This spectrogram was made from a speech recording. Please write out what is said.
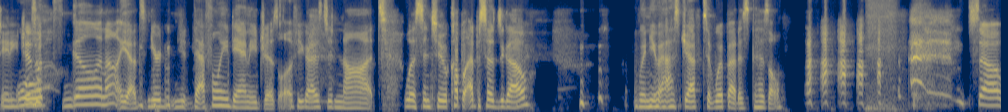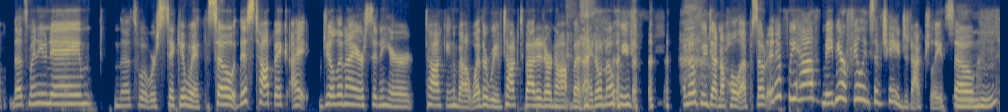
Danny Jizzle. What's going on? Yeah, it's, you're, you're definitely Danny Jizzle. If you guys did not listen to a couple episodes ago when you asked Jeff to whip out his pizzle. so that's my new name. That's what we're sticking with. So this topic, I Jill and I are sitting here talking about whether we've talked about it or not, but I don't know if we've I don't know if we've done a whole episode. And if we have, maybe our feelings have changed actually. So Mhm.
